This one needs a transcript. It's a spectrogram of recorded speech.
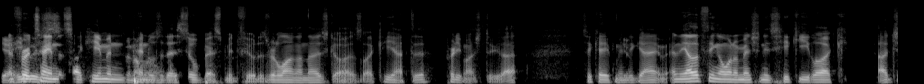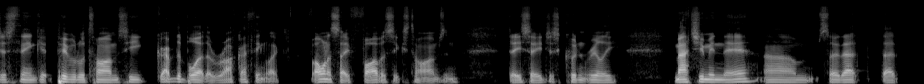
yeah and for a team that's like him and phenomenal. Pendles are their still best midfielders, relying on those guys, like he had to pretty much do that to keep him yep. in the game. And the other thing I want to mention is Hickey. Like, I just think at pivotal times he grabbed the ball at the ruck. I think like I want to say five or six times, and DC just couldn't really match him in there. Um, so that that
